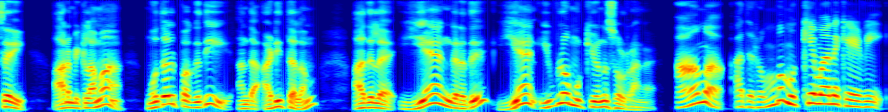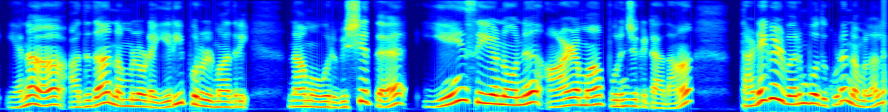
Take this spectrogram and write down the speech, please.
சரி ஆரம்பிக்கலாமா? முதல் பகுதி அந்த அடித்தளம். அதுல ஏங்கிறது ஏன் இவ்ளோ முக்கியம்னு சொல்றாங்க. ஆமா அது ரொம்ப முக்கியமான கேள்வி. ஏன்னா அதுதான் நம்மளோட எரிபொருள் மாதிரி. நாம ஒரு விஷயத்த ஏன் செய்யணும்னு ஆழமா புரிஞ்சுக்கிட்டாதான் தடைகள் வரும்போது கூட நம்மளால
